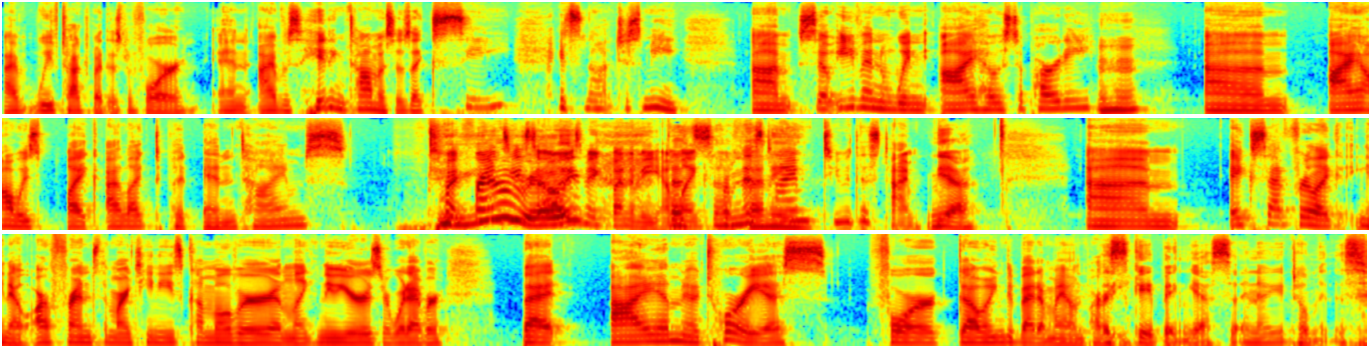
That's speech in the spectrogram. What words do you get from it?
I've, we've talked about this before, and I was hitting Thomas. I was like, "See, it's not just me." Um, so even when I host a party, Mm-hmm. um, I always like I like to put end times. My friends used to always make fun of me. I'm That's like, so from this time to this time. Yeah. Um, except for like, you know, our friends, the martinis come over and like New Year's or whatever. But I am notorious for going to bed at my own party. Escaping. Yes. I know you told me this.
